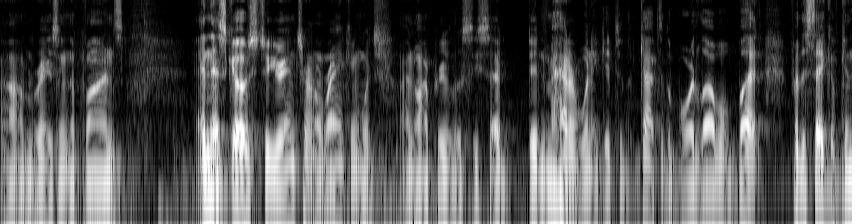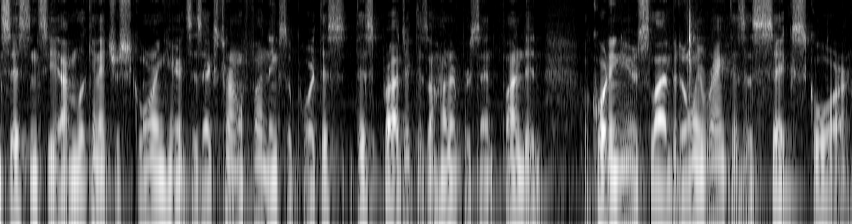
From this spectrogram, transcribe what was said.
um, raising the funds. And this goes to your internal ranking, which I know I previously said didn't matter when it get to, the- got to the board level. But for the sake of consistency, I'm looking at your scoring here. It says external funding support. This, this project is 100% funded according to your slide, but only ranked as a six score.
